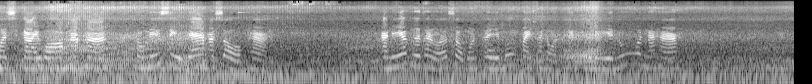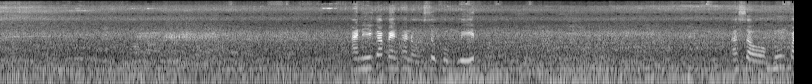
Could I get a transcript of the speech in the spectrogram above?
วิวบนสกายวอล์กนะคะ ตรงนี้สี่แยกอโศกค่ะ อันนี้ก็คือถนนอโศกมนตรีมุ่งไปถนนเพชรบุรีนู่นนะคะอันนี้ก็เป็นถนนสุขุมวิทอโศกมุ่งไป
